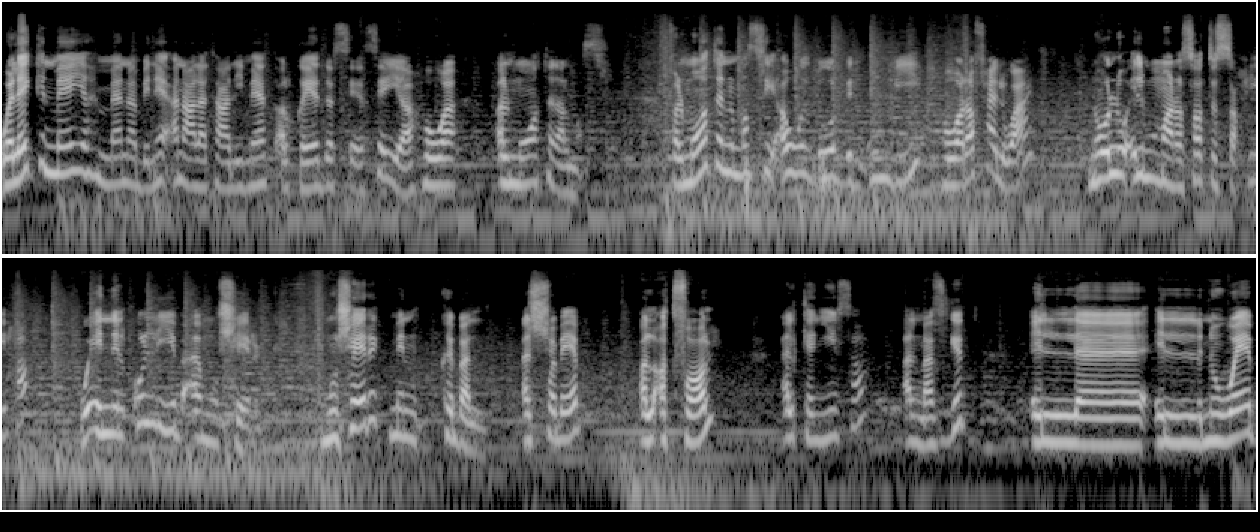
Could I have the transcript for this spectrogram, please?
ولكن ما يهمنا بناء على تعليمات القيادة السياسية هو المواطن المصري. فالمواطن المصري أول دور بنقوم بيه هو رفع الوعي نقول له إيه الممارسات الصحيحة وإن الكل يبقى مشارك. مشارك من قبل الشباب الأطفال الكنيسة المسجد النواب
